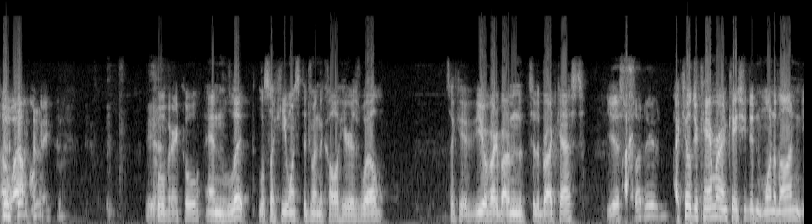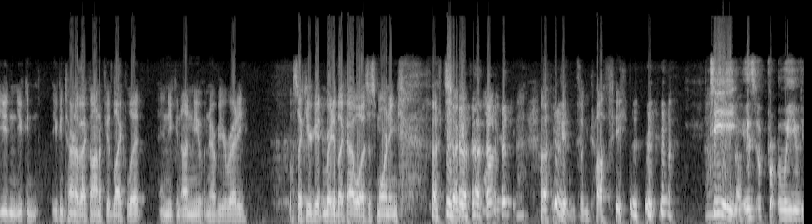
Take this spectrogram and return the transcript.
Oh wow! Okay. yeah. Cool, very cool. And Lit looks like he wants to join the call here as well. It's like you have already brought him to the broadcast. Yes, I did. I killed your camera in case you didn't want it on. You can you can you can turn it back on if you'd like, Lit, and you can unmute whenever you're ready. Looks like you're getting ready like I was this morning, chugging some water, getting some coffee. Tea is appro- we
